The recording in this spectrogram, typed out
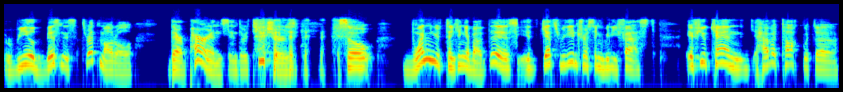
real business threat model their parents and their teachers so when you're thinking about this it gets really interesting really fast if you can have a talk with a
